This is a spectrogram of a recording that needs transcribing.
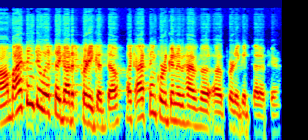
Um, but I think the list they got is pretty good, though. Like, I think we're going to have a, a pretty good setup here.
